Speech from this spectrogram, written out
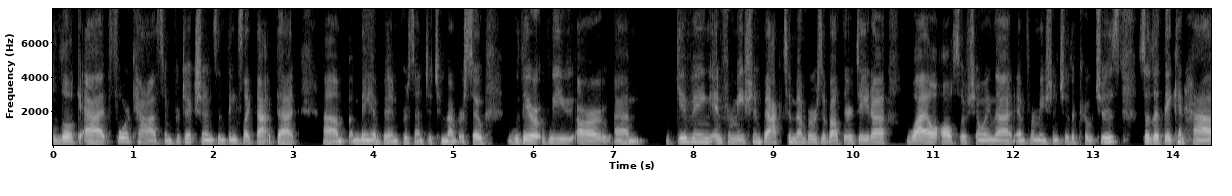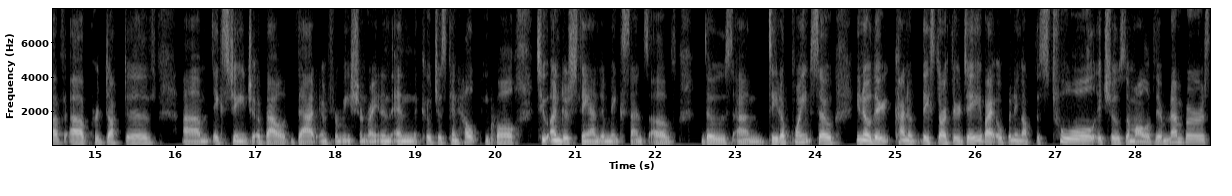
look at forecasts and predictions and things like that that um, may have been presented to members. So there we are um, giving information back to members about their data while also showing that information to the coaches so that they can have a productive um, exchange about that information, right? And, and the coaches can help people to understand and make sense of those um, data points. So, you know, they kind of, they start their day by opening up this tool. It shows them all of their members.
